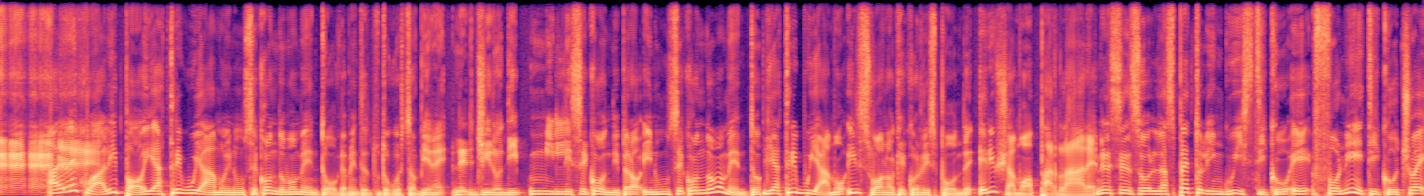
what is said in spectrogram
alle quali poi attribuiamo in un secondo momento, ovviamente tutto questo avviene nel giro di millisecondi, però in un secondo momento gli attribuiamo il suono che corrisponde e riusciamo a parlare. Nel senso, l'aspetto linguistico e fonetico, cioè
